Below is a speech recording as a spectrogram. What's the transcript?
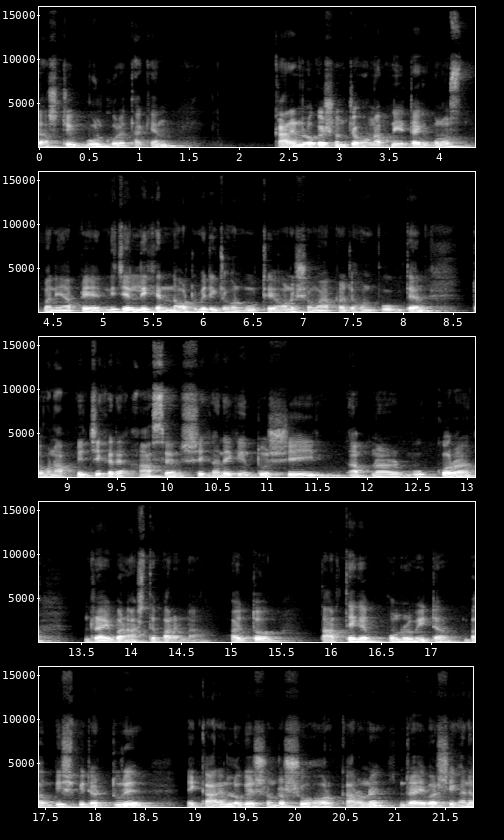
কাজটি ভুল করে থাকেন। কারেন্ট লোকেশন যখন আপনি এটাকে কোনো মানে আপনি নিজে লিখেন না অটোমেটিক যখন উঠে, অনেক সময় আপনার যখন বুক দেন, তখন আপনি যেখানে আসেন সেখানে কিন্তু সেই আপনার বুক করা ড্রাইভার আসতে পারে না। হয়তো তার থেকে পনেরো মিটার বা বিশ মিটার দূরে এই কারেন্ট লোকেশনটা শো হওয়ার কারণে ড্রাইভার সেখানে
